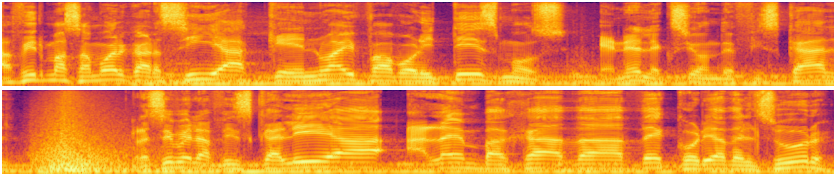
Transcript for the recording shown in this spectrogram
Afirma Samuel García que no hay favoritismos en elección de fiscal. Recibe la fiscalía a la embajada de Corea del Sur.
